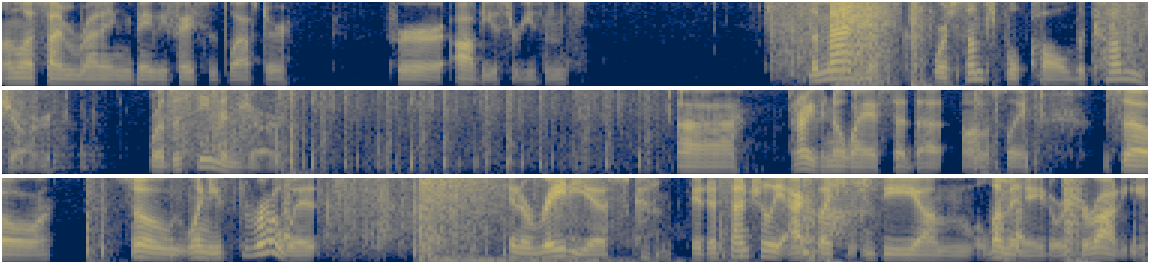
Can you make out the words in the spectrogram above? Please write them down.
Unless I'm running Babyface's Blaster. For obvious reasons. The Mad Milk, or some people call the Cum Jar. Or the Semen Jar. Uh, I don't even know why I said that, honestly. So, so when you throw it in a radius, it essentially acts like the um, lemonade or Jarate.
